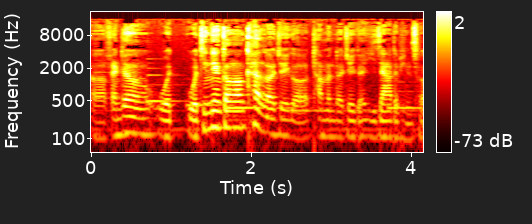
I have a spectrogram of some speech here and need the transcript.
呃，反正我我今天刚刚看了这个他们的这个一家的评测，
